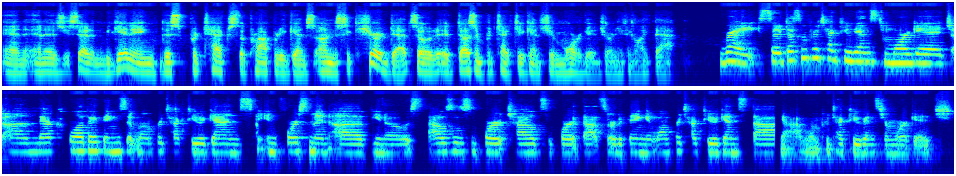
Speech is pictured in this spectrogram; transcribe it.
And, and as you said in the beginning, this protects the property against unsecured debt. So it doesn't protect you against your mortgage or anything like that. Right. So it doesn't protect you against mortgage. Um, there are a couple other things that won't protect you against enforcement of, you know, spousal support, child support, that sort of thing. It won't protect you against that. Yeah, it won't protect you against your mortgage.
